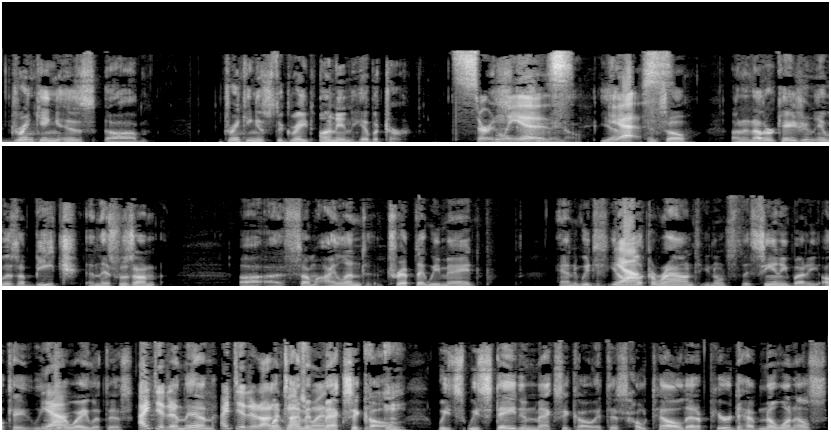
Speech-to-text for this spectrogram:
drinking is um, drinking is the great uninhibitor. Certainly as- as is. know. Yeah. Yes. And so on another occasion, it was a beach, and this was on uh, uh, some island trip that we made. And we just, you know, Yeah. look around. You don't see anybody. Okay, we can Yeah. get away with this. I did it- And then I did it on a one time in once. Mexico. we we stayed in Mexico at this hotel that appeared to have no one else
